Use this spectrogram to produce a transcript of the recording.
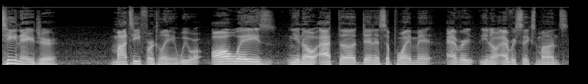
teenager, my teeth were clean. We were always, you know, at the dentist appointment every, you know, every 6 months.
